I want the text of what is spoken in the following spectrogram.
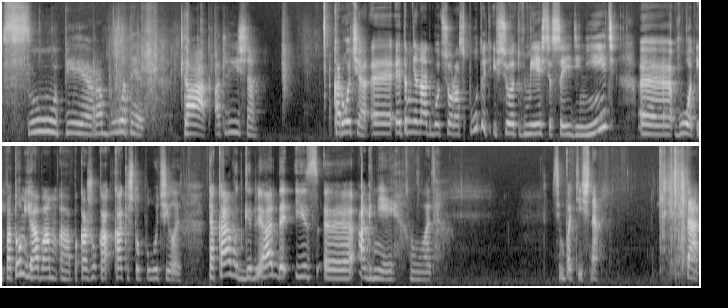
Супер, работает. Так, отлично. Короче, э, это мне надо будет все распутать и все это вместе соединить. Э, вот, и потом я вам э, покажу, как, как и что получилось. Такая вот гирлянда из э, огней. Вот. Симпатично. Так,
